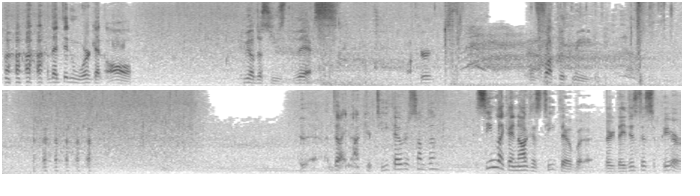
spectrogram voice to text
that didn't work at all. Maybe I'll just use this. Fucker. Don't fuck with me. Did I knock your teeth out or something? It seemed like I knocked his teeth out, but they just disappear.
